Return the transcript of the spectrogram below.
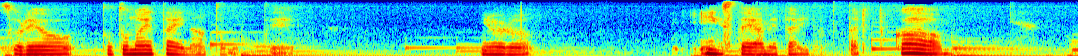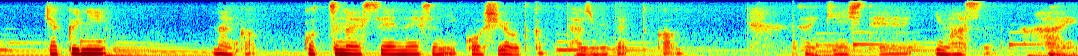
それを整えたいなと思っていろいろインスタやめたりだったりとか逆になんかこっちの SNS に移行しようとかって始めたりとか最近しています。はい。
